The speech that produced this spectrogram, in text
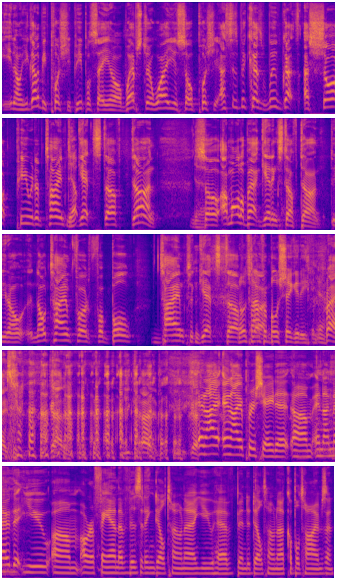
You know, you got to be pushy. People say, you know, Webster, why are you so pushy? I says because we've got a short period of time to Yep. get stuff done. So I'm all about getting stuff done. You know, no time for for bull, time to get stuff. No time done. for bullshiggity. Yeah. Right, you got it. You got it. You got it. and I and I appreciate it. Um, and I know that you um, are a fan of visiting Deltona. You have been to Deltona a couple times, and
